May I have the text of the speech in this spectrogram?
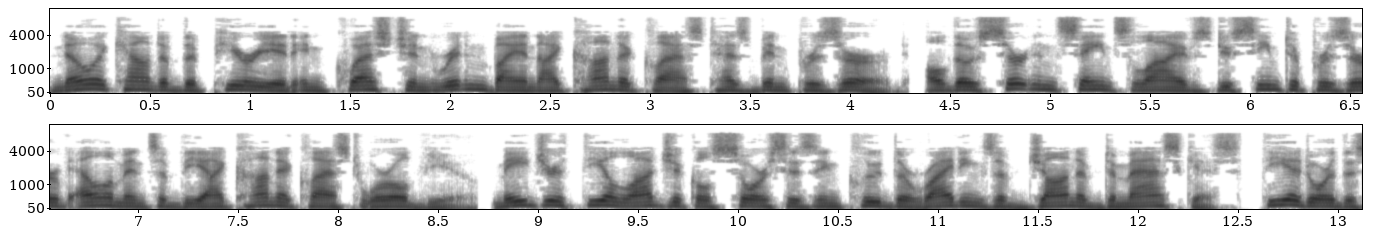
No account of the period in question written by an iconoclast has been preserved, although certain saints' lives do seem to preserve elements of the iconoclast worldview. Major theological sources include the writings of John of Damascus, Theodore the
